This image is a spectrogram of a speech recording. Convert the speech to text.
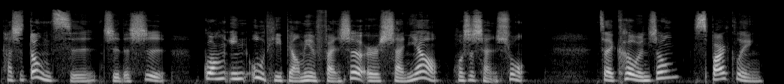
它是动词，指的是光因物体表面反射而闪耀或是闪烁。在课文中，sparkling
